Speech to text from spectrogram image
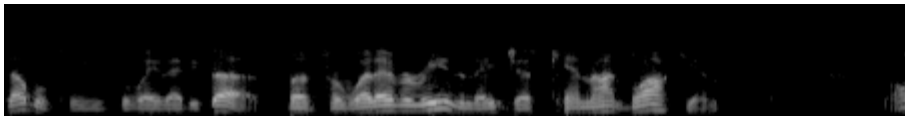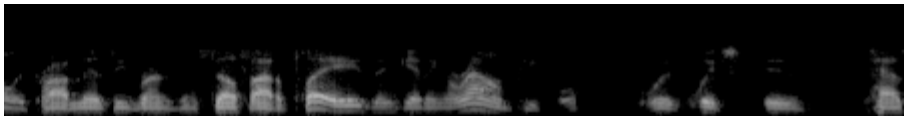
double teams the way that he does. But for whatever reason, they just cannot block him. The only problem is he runs himself out of plays and getting around people which, which is has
